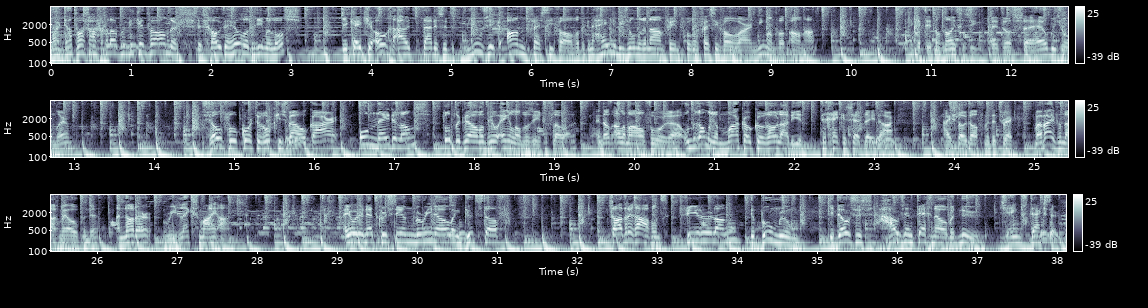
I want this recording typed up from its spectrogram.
Maar dat was afgelopen weekend wel anders. Er schoten heel wat riemen los. Je keek je ogen uit tijdens het Music On Festival... wat ik een hele bijzondere naam vind voor een festival waar niemand wat aan had. Ik heb dit nog nooit gezien. Dit was uh, heel bijzonder. Zoveel korte rokjes bij elkaar. On-Nederlands. Klopt ook wel, want heel Engeland was ingevlogen. En dat allemaal voor uh, onder andere Marco Corolla... die een te gekke set deed daar. Hij sloot af met de track waar wij vandaag mee openden. Another Relax My Eyes. En je hoorde net Christian Marino en Good Stuff. Zaterdagavond, 4 uur lang, de Boom Room. Je dosis house en techno met nu James Dexter.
